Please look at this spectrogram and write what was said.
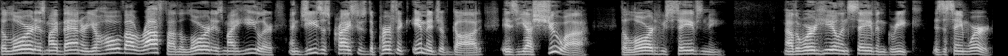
the Lord is my banner. Jehovah Rapha, the Lord is my healer. And Jesus Christ, who's the perfect image of God, is Yeshua, the Lord who saves me. Now, the word heal and save in Greek is the same word.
